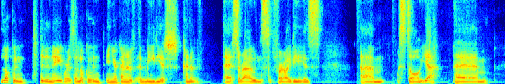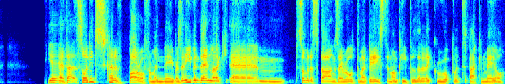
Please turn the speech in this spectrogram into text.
looking to the neighbors or looking in your kind of immediate kind of uh, surrounds for ideas. Um, so yeah, um, yeah, that. So I did kind of borrow from my neighbors, and even then, like um, some of the songs I wrote them, I based them on people that I grew up with back in Mayo.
